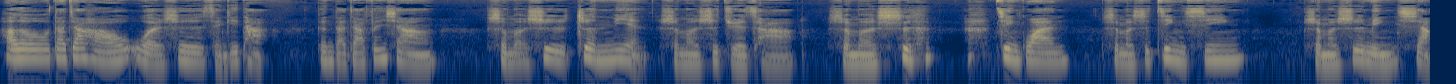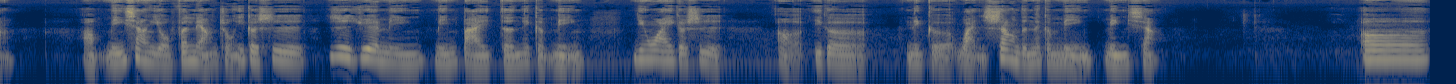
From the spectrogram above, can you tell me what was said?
Hello，大家好，我是 Sangita，跟大家分享什么是正念，什么是觉察，什么是 静观，什么是静心，什么是冥想。啊，冥想有分两种，一个是日月明，明白的那个明，另外一个是呃一个那个晚上的那个冥，冥想。呃。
